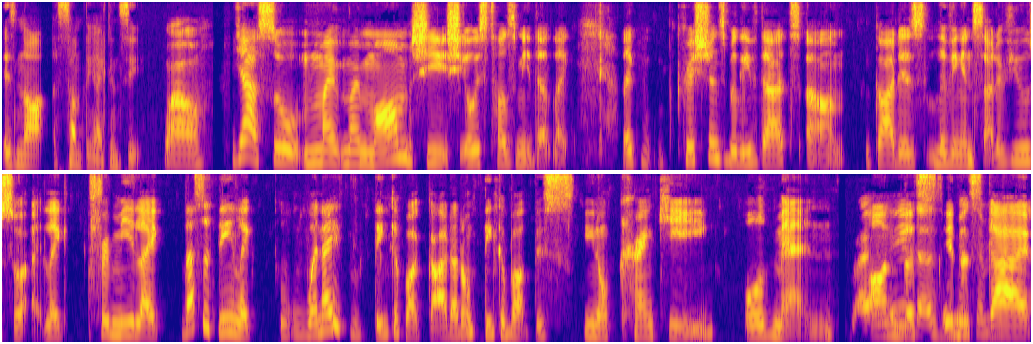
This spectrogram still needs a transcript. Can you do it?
is not something I can see. Wow. Yeah, so my my mom, she she always tells me that like like Christians believe that um God is living inside of you. So I, like for me like that's the thing like when I think about God, I don't think about this, you know, cranky old man on the in the sky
